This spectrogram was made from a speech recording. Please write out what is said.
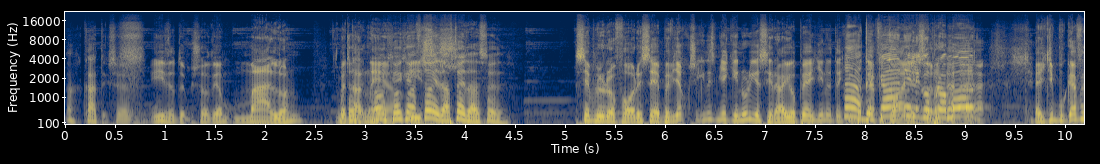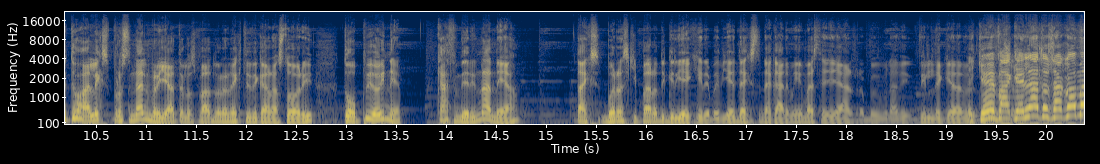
Α, κάτι ξέρεις. Είδε το επεισόδιο, μάλλον με Το- τα νέα. Όχι, όχι, αυτό Ίσως. είδα, αυτό είδα. Αυτό είδα. Σε πληροφόρησε. Παιδιά, έχω ξεκινήσει μια καινούργια σειρά η οποία γίνεται εκεί Άντε, που κάθεται ο κάνε Άλεξ. λίγο τώρα. promote. εκεί που κάθεται ο Άλεξ προς την άλλη μεριά, τέλος πάντων, αν έχετε δει κανένα story. Το οποίο είναι καθημερινά νέα. Εντάξει, μπορεί να σκυπάρω την Κυριακή, ρε παιδιά. Εντάξει, τι να κάνουμε, είμαστε οι άνθρωποι. Δηλαδή, δίλετε και ένα. Ε, και ο Ευαγγελάτος ακόμα;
